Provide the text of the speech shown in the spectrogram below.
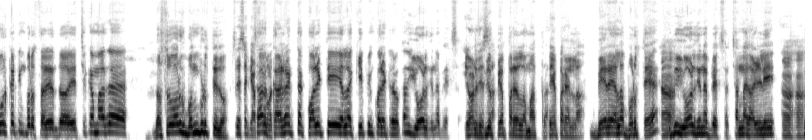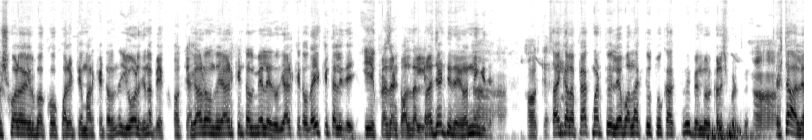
ಮೂರ್ ಕಟಿಂಗ್ ಬರುತ್ತೆ ಸರ್. ಇದು ಹೆಚ್ಚು ಕಮ್ಮಿ ಆದ್ರೆ ದಸರಾವರೆಗೂ ಬಂದ್ಬಿಡುತ್ತೆ ಇದು. ಸರ್ ಕರೆಕ್ಟ್ ಕ್ವಾಲಿಟಿ ಎಲ್ಲ ಕೀಪಿಂಗ್ ಕ್ವಾಲಿಟಿ ಇರ್ಬೇಕಂದ್ರೆ ಏಳು ದಿನ ಬೇಕು ಸರ್. ಏಳು ದಿನ ಪೇಪರ್ ಎಲ್ಲ ಮಾತ್ರ. ಪೇಪರ್ ಎಲ್ಲ. ಬೇರೆ ಎಲ್ಲ ಬರುತ್ತೆ. ಇದು ಏಳು ದಿನ ಬೇಕು ಸರ್. ಚೆನ್ನಾಗಿ ಹಳ್ಳಿ ಹಾ. ಇರ್ಬೇಕು ಕ್ವಾಲಿಟಿ ಮಾರ್ಕೆಟ್ ಅಲ್ಲಿ ಏಳು ದಿನ ಬೇಕು. ಓಕೆ ಈಗ ಒಂದು ಎರಡು ಕ್ವಿಂಟಲ್ ಮೇಲೆ ಇದೆ. ಒಂದು ಎರಡು ಕ್ವಿಂಟಲ್ ಒಂದು ಐದು ಕ್ವಿಂಟಲ್ ಇದೆ ಈಗ. ಈಗ ಪ್ರೆಸೆಂಟ್ ಹೊಲದಲ್ಲಿ. ಪ್ರೆಸೆಂಟ್ ಇದೆ ರನ್ನಿಂಗ್ ಇದೆ. ಸಾಯಂಕಾಲ ಪ್ಯಾಕ್ ಮಾಡ್ತೀವಿ ಲೇಬಲ್ ಹಾಕ್ತಿವಿ ತೂಕ ಹಾಕ್ತಿವಿ ಬೆಂಗಳೂರು ಕಳಿಸ್ಬಿಡ್ತೀವಿ. ಎಷ್ಟ ಅಲ್ಲಿ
